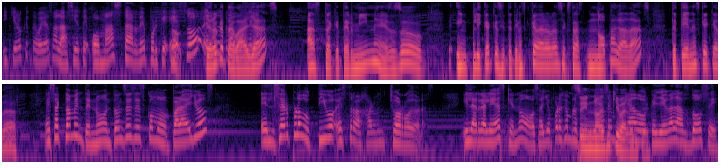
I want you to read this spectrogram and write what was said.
y quiero que te vayas a las 7 o más tarde, porque No, eso... quiero eso que te vayas hasta que termines. Eso implica que si te tienes que quedar horas extras no pagadas, te tienes que quedar. Exactamente, ¿no? Entonces es como, para ellos, el ser productivo es trabajar un chorro de horas. Y la realidad es que no. O sea, yo, por ejemplo, Sí, si no es un empleado equivalente. que llega a las 12,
